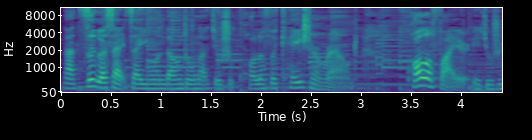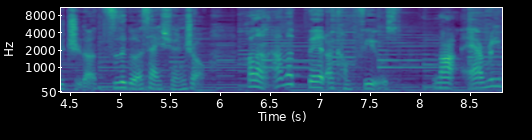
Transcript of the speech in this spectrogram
那资格赛在英文当中呢，就是 qualification round。qualifier 也就是指的资格赛选手。Colin, I'm a bit confused. Not every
